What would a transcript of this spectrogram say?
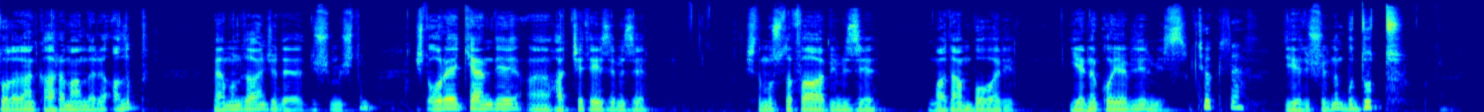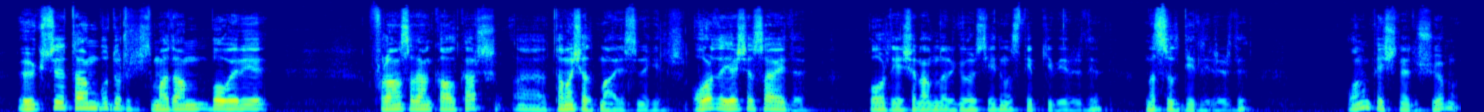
dolanan kahramanları alıp ben bunu daha önce de düşünmüştüm. İşte oraya kendi e, Hatice teyzemizi işte Mustafa abimizi Madame Bovary yerine koyabilir miyiz? Çok güzel. Diye düşündüm. Bu Dut öyküsü de tam budur. İşte Madame Bovary Fransa'dan kalkar e, Tamaşalık mahallesine gelir. Orada yaşasaydı orada yaşananları görseydi nasıl tepki verirdi? Nasıl delirirdi? Onun peşine düşüyor mu?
